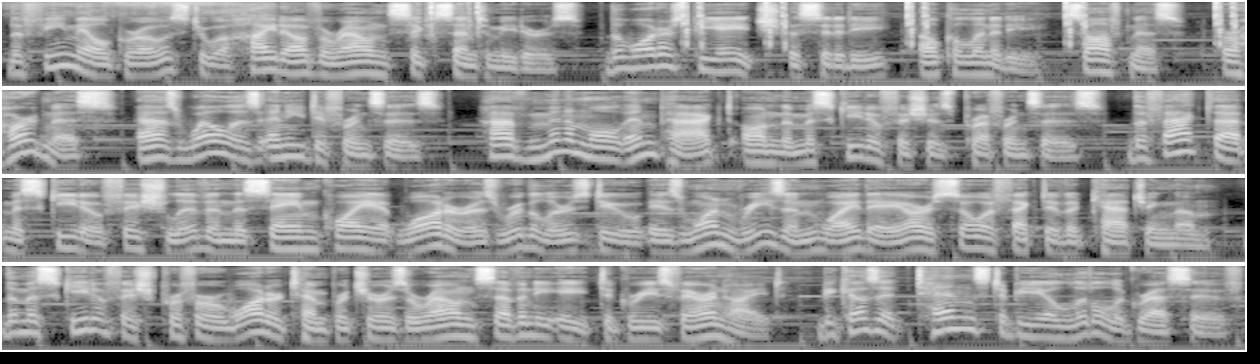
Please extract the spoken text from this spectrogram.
the female grows to a height of around 6 centimeters. The water's pH, acidity, alkalinity, softness, or hardness, as well as any differences, have minimal impact on the mosquito fish's preferences. The fact that mosquito fish live in the same quiet water as wrigglers do is one reason why they are so effective at catching them. The mosquito fish prefer water temperatures around 78 degrees Fahrenheit. Because it tends to be a little aggressive,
